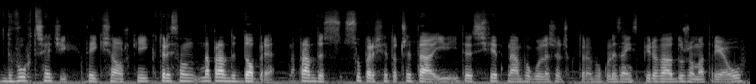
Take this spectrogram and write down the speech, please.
dwóch trzecich tej książki, które są naprawdę dobre. Naprawdę super się to czyta i, i to jest świetna w ogóle rzecz, która w ogóle zainspirowała dużo materiałów.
